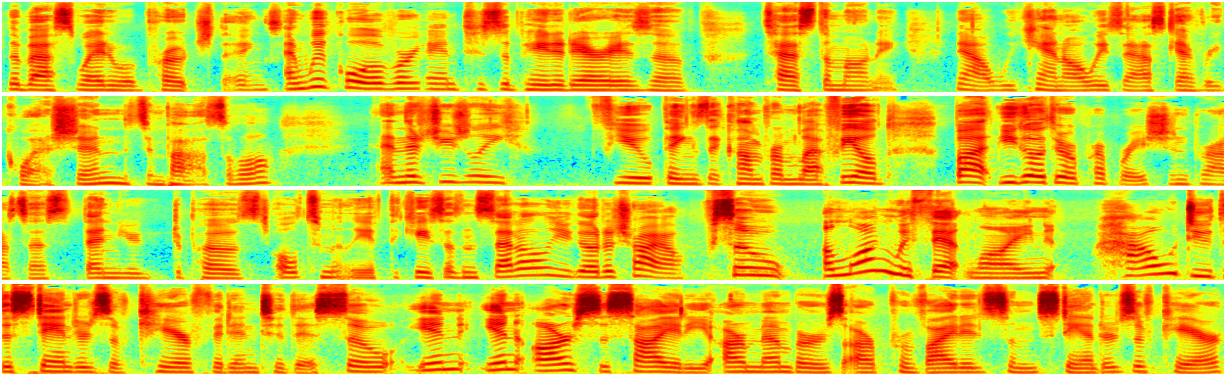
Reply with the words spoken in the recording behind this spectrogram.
the best way to approach things. And we go over anticipated areas of testimony. Now, we can't always ask every question, it's impossible. And there's usually few things that come from left field, but you go through a preparation process, then you're deposed. Ultimately, if the case doesn't settle, you go to trial. So, along with that line, how do the standards of care fit into this? So, in, in our society, our members are provided some standards of care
